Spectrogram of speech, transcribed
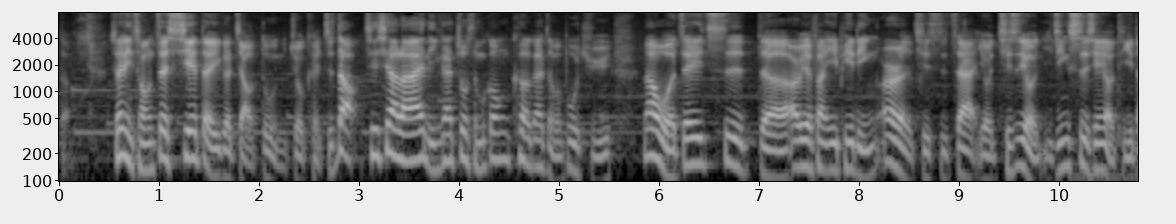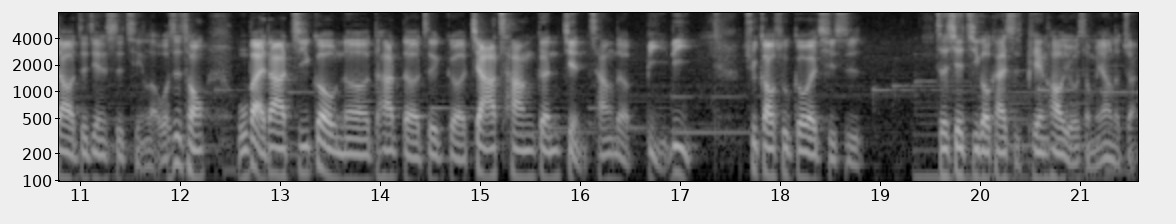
的，所以你从这些的一个角度，你就可以知道接下来你应该做什么功课，该怎么布局。那我这一次的二月份 EP 零二，其实在有其实有已经事先有提到这件事情了。我是从五百大机构呢，它的这个加仓跟减仓的比例，去告诉各位，其实。这些机构开始偏好有什么样的转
